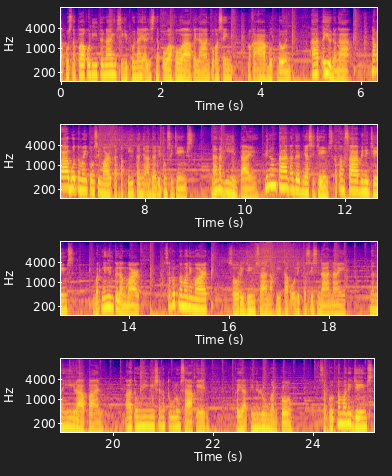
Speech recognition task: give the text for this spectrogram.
Tapos na po ako dito nay, sige po nay, alis na po ako ha, kailangan ko kasing makaabot doon. At ayun na nga, Nakaabot naman itong si Mark at nakita niya agad itong si James na naghihintay. Pinuntahan agad niya si James at ang sabi ni James, Ba't ngayon ka lang Mark? Sagot naman ni Mark, Sorry James ha, nakita ko ulit kasi si nanay na nahihirapan at humingi siya ng tulong sa akin kaya tinulungan ko. Sagot naman ni James,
